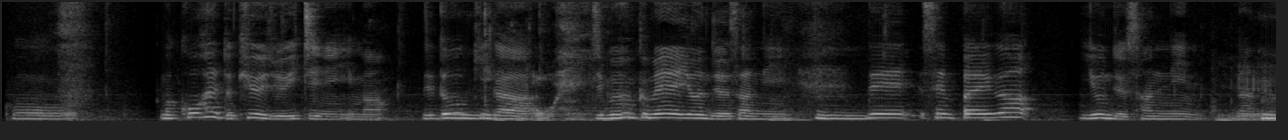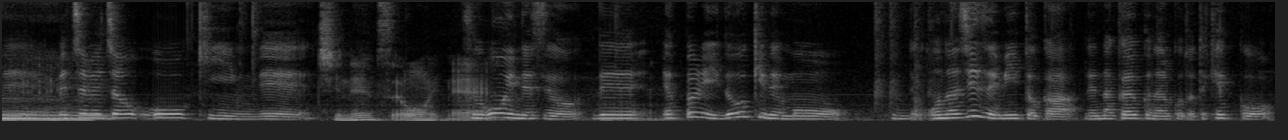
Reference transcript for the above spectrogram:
こう、まあ、後輩と91人今。で同期が自分含め43人。うん。で先輩が43人なんでうん。めちゃめちゃ大きいんで。1年生多いね。そう多いんですよ。でやっぱり同期でもで同じゼミとかで仲良くなることって結構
